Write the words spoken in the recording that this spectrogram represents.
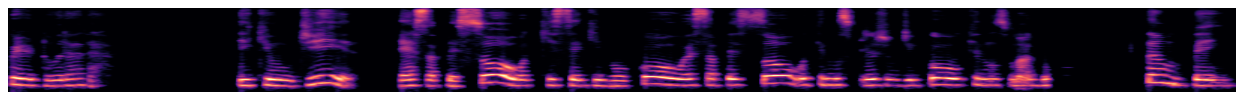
perdurará. E que um dia essa pessoa que se equivocou, essa pessoa que nos prejudicou, que nos magoou, também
